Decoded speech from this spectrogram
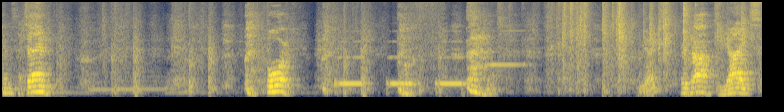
10 seconds. 10. Four. Yikes. Great job. Yikes.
